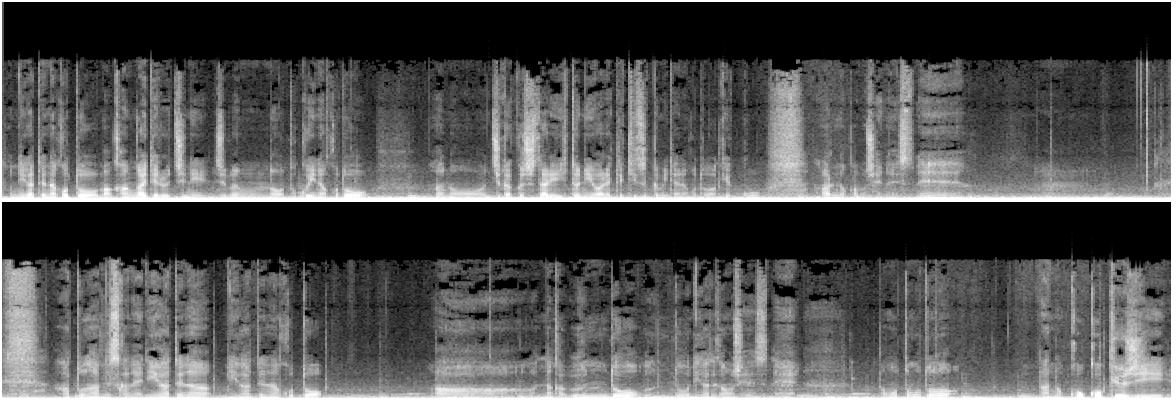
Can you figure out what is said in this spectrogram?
その苦手なことをま考えてるうちに自分の得意なことを、あの、自覚したり人に言われて気づくみたいなことは結構あるのかもしれないですね。うん。あと何ですかね、苦手な、苦手なこと。あー、なんか運動、運動苦手かもしれないですね。もともとあの、高校球児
